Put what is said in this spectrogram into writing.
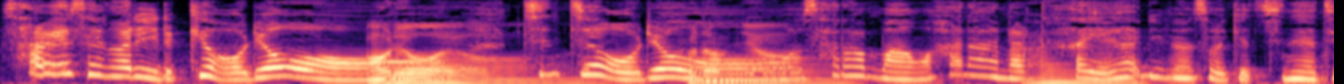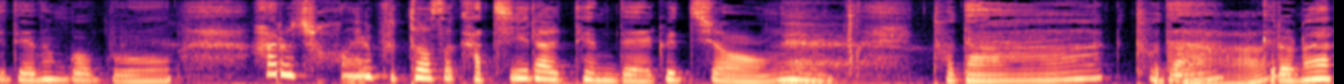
사회생활이 이렇게 어려워. 어려워요. 진짜 어려워. 그럼요. 사람 마음 하나하나 다 헤아리면서 이렇게 지내야지 되는 거고 하루 종일 붙어서 같이 일할 텐데 그렇죠. 네. 토닥, 토닥. 그러나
